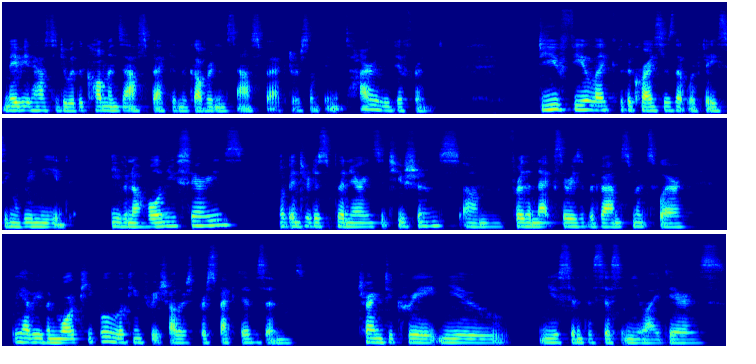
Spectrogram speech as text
maybe it has to do with the commons aspect and the governance aspect or something entirely different. Do you feel like the crisis that we're facing, we need even a whole new series of interdisciplinary institutions um, for the next series of advancements where we have even more people looking through each other's perspectives and trying to create new new synthesis and new ideas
